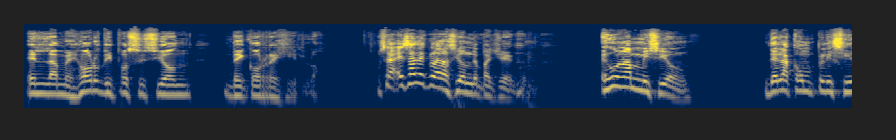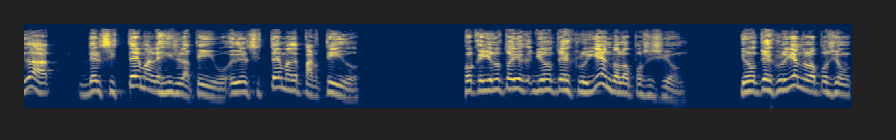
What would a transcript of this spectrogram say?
en la mejor disposición de corregirlo. O sea, esa declaración de Pacheco es una admisión de la complicidad del sistema legislativo y del sistema de partidos. Porque yo no estoy, yo no estoy excluyendo a la oposición. Yo no estoy excluyendo a la oposición.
